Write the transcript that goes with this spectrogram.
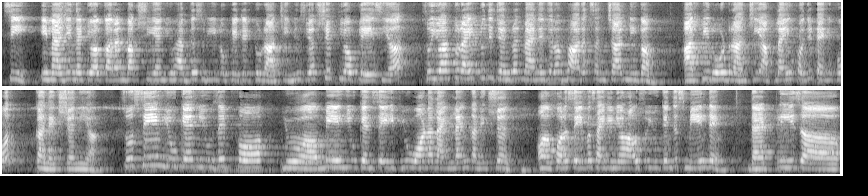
See, imagine that you are Karan Bakshi and you have just relocated to Ranchi. Means you have shifted your place here. So you have to write to the general manager of Bharat Sanchar Nigam, RP Road Ranchi, applying for the telephone connection here. So same you can use it for you uh, mail you can say if you want a landline connection or for a safer side in your house so you can just mail them that please uh,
